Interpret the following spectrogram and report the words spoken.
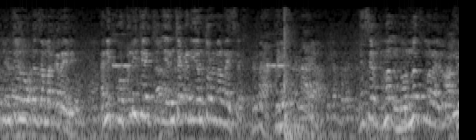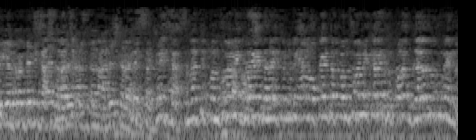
तुमचे लोक जमा करायले आणि कुठलीच याची- यांच्याकडे यंत्रणा नाही सर मग म्हणूनच करायचं? करायचे. सगळे शासनाचे पंचनामे ग्राह्य धरायचे म्हणजे ह्या लोकांचं पंचनामे करायची परत गरजच नाही ना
